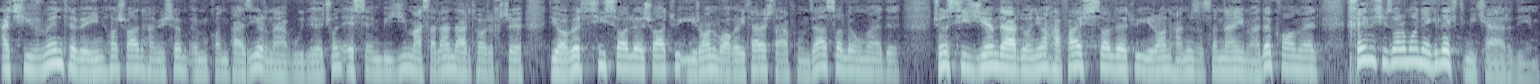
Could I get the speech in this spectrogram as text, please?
achievement به اینها شاید همیشه امکان پذیر نبوده. چون SMBG مثلا در تاریخچه دیابت 30 ساله شاید تو ایران واقعی ترش در 15 ساله اومده. چون CGM در دنیا 7 8 ساله تو ایران هنوز اصلا نیومده کامل. خیلی چیزا رو ما neglect می‌کردیم.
